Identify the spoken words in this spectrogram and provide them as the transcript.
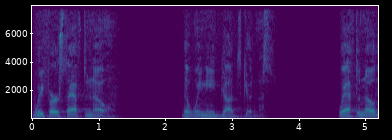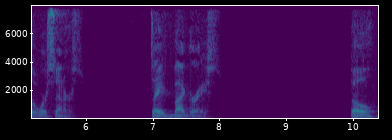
We first have to know that we need God's goodness. We have to know that we're sinners, saved by grace. So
